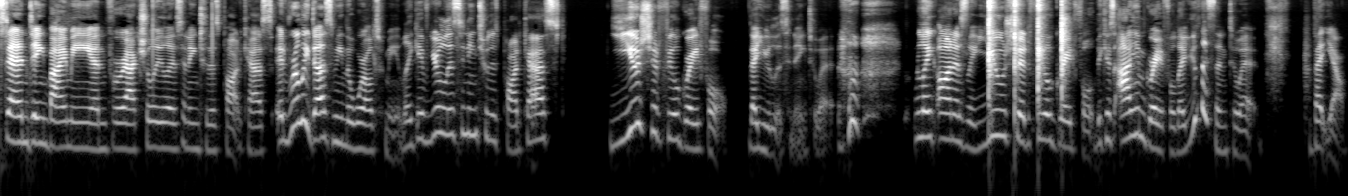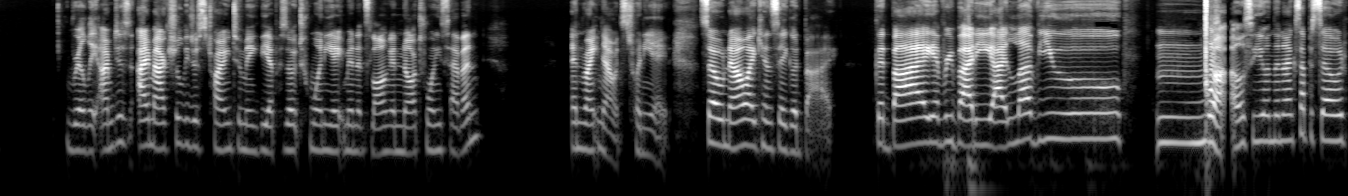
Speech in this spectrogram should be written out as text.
standing by me and for actually listening to this podcast. It really does mean the world to me. Like, if you're listening to this podcast, you should feel grateful that you're listening to it. like, honestly, you should feel grateful because I am grateful that you listen to it. But yeah, really, I'm just, I'm actually just trying to make the episode 28 minutes long and not 27. And right now it's 28. So now I can say goodbye. Goodbye, everybody. I love you. Mwah. I'll see you in the next episode.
